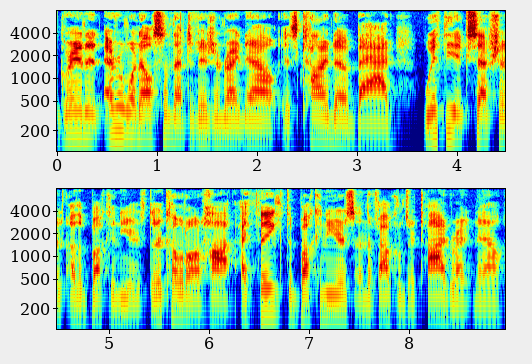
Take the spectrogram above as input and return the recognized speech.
Granted, everyone else in that division right now is kind of bad, with the exception of the Buccaneers. They're coming on hot. I think the Buccaneers and the Falcons are tied right now.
